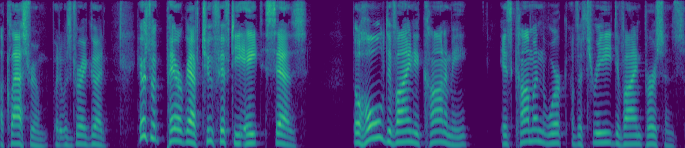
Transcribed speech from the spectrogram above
uh, classroom, but it was very good. Here's what paragraph 258 says The whole divine economy is common work of the three divine persons.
